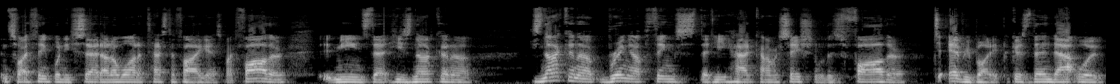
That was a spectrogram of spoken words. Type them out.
And so I think when he said, I don't want to testify against my father, it means that he's not going to he's not going to bring up things that he had conversation with his father to everybody because then that would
